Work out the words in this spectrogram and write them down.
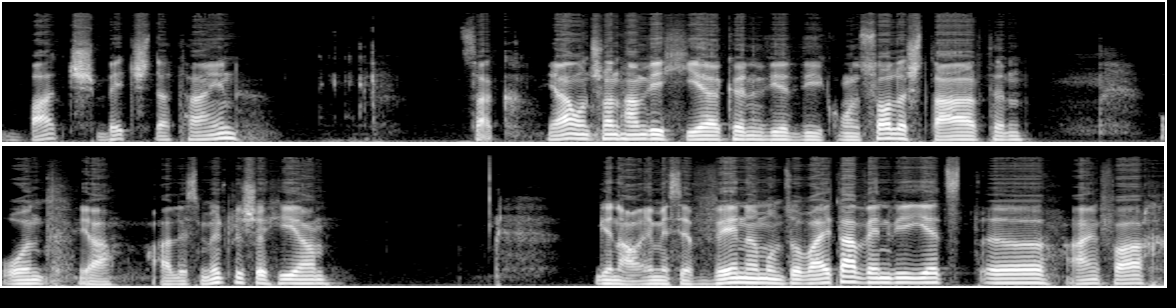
Batch, Batch Dateien. Zack, ja und schon haben wir hier können wir die Konsole starten. Und ja alles mögliche hier. Genau MSF Venom und so weiter. Wenn wir jetzt äh, einfach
